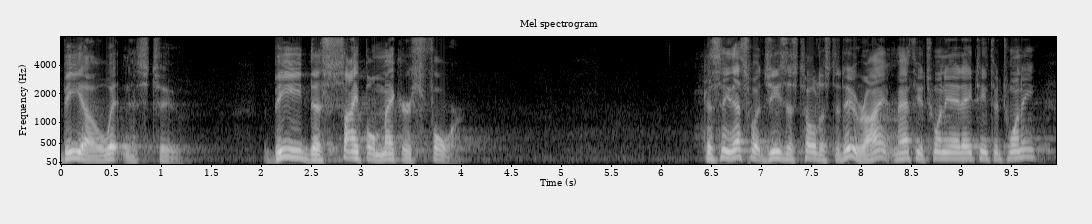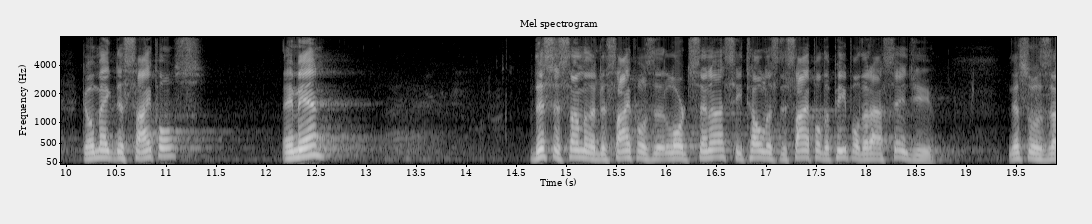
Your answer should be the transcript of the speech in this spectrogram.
be a witness to, be disciple makers for. Because, see, that's what Jesus told us to do, right? Matthew 28 18 through 20. Go make disciples. Amen? This is some of the disciples that the Lord sent us. He told us, Disciple the people that I send you. This was uh,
